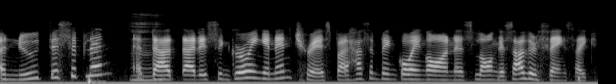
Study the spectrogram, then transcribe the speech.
a new discipline mm-hmm. that that is growing in interest, but hasn't been going on as long as other things like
